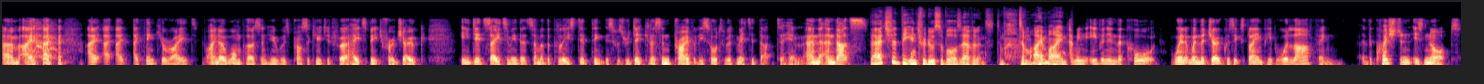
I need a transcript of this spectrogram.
Um, I, I, I, I think you're right. I know one person who was prosecuted for hate speech for a joke. He did say to me that some of the police did think this was ridiculous and privately sort of admitted that to him. And and that's That should be introducible as evidence to my, to my mind. I mean, even in the court, when when the joke was explained, people were laughing. The question is not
